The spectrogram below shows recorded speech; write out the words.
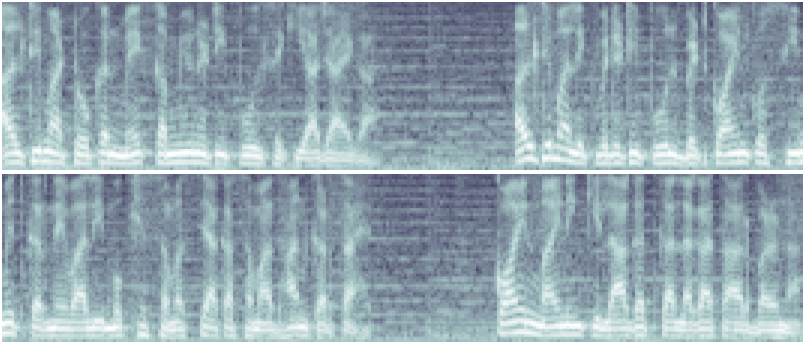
अल्टीमा टोकन में कम्युनिटी पूल से किया जाएगा। अल्टीमा लिक्विडिटी पूल बिटकॉइन को सीमित करने वाली मुख्य समस्या का समाधान करता है। कॉइन माइनिंग की लागत का लगातार बढ़ना।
